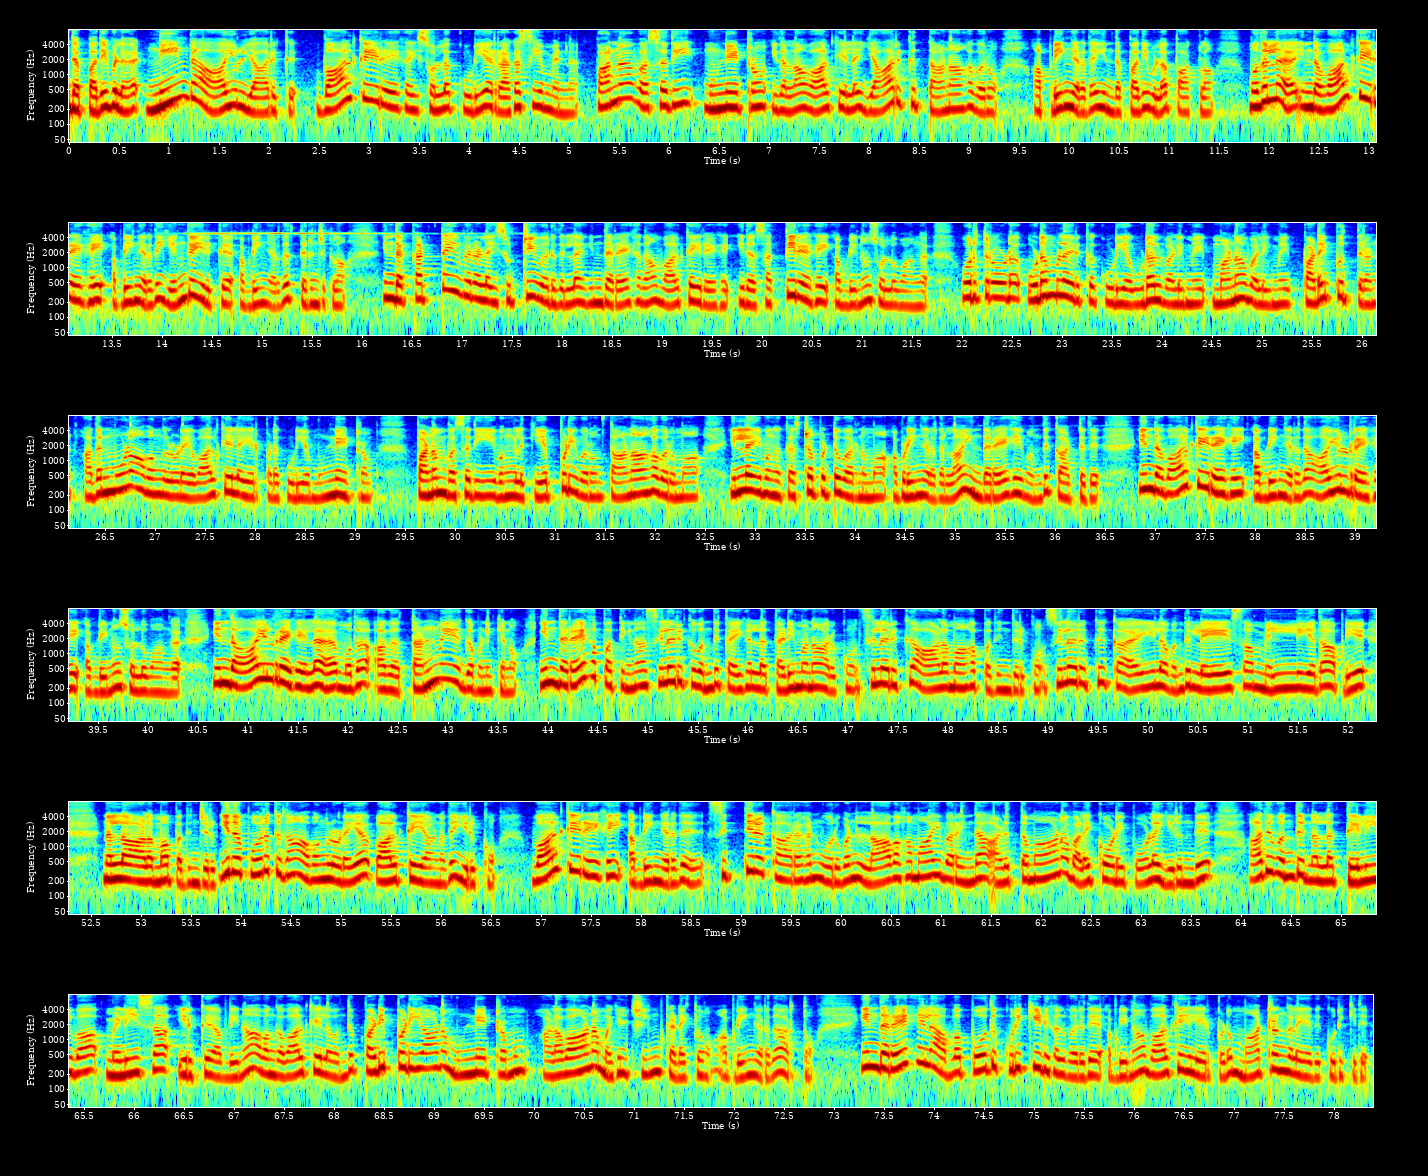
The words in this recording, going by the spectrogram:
இந்த பதிவில் நீண்ட ஆயுள் யாருக்கு? வாழ்க்கை ரேகை சொல்லக்கூடிய ரகசியம் என்ன? பண வசதி, முன்னேற்றம் இதெல்லாம் வாழ்க்கையில் யாருக்கு தானாக வரும்? அப்படிங்கிறத இந்த பதிவில் பார்க்கலாம். முதல்ல இந்த வாழ்க்கை ரேகை அப்படிங்கிறது எங்கே இருக்குது அப்படிங்கிறத தெரிஞ்சுக்கலாம். இந்த கட்டை விரலை சுற்றி வருதில்ல இந்த ரேகை தான் வாழ்க்கை ரேகை. இதை சக்தி ரேகை அப்படின்னும் சொல்லுவாங்க. ஒருத்தரோட உடம்புல இருக்கக்கூடிய உடல் வலிமை, மன வலிமை, படைப்பு திறன், அதன் மூலம் அவங்களுடைய வாழ்க்கையில் ஏற்படக்கூடிய முன்னேற்றம், பணம், வசதி இவங்களுக்கு எப்படி வரும்? தானாக வருமா? இல்லை இவங்க கஷ்டப்பட்டு வரணுமா? அப்படிங்கிறதெல்லாம் இந்த ரேகை வந்து காட்டுது. இந்த வாழ்க்கை ரேகை அப்படிங்கிறத ஆயுள் ரேகை அப்படின்னும் சொல்லுவாங்க. இந்த ஆயுள் ரேகையில் முத அதை தன்மையை கவனிக்கணும். இந்த ரேகை பார்த்தீங்கன்னா, சிலருக்கு வந்து கைகளில் தடிமனாக இருக்கும். சிலருக்கு ஆழமாக பதிந்திருக்கும். சிலருக்கு கையில் வந்து லேசாக மெல்லியதாக அப்படியே நல்லா ஆழமாக பதிஞ்சிருக்கும். இதை பொறுத்து தான் அவங்களுடைய வாழ்க்கையானது இருக்கும். வாழ்க்கை ரேகை அப்படிங்கிறது சித்திரக்காரகன் ஒருவன் லாவகமாய் வரைந்த அழுத்தமான வளைகோடை போல இருந்து, அது வந்து நல்ல தெளிவாக மெலிசாக இருக்குது அப்படின்னா, அவங்க வாழ்க்கையில் வந்து படிப்படியான முன்னேற்றமும், அளவான மகிழ்ச்சியும் கிடைக்கும் அப்படிங்கிறது அர்த்தம். இந்த ரேகையில் அவ்வப்போது குறுக்கீடுகள் வருது அப்படின்னா, வாழ்க்கையில் ஏற்படும் மாற்றங்களை அது குறிக்குது.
